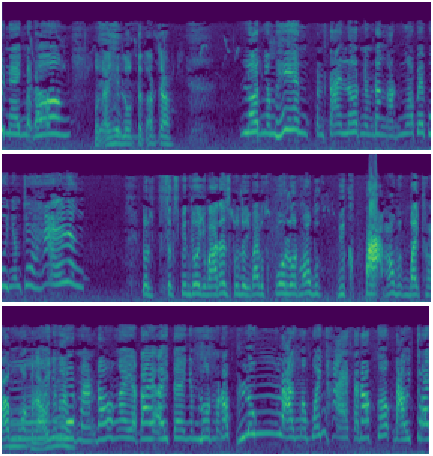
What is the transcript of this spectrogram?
ភ្នែកម្ដងគាត់ឯងហ៊ានលោតទឹកអត់ចាស់ លោតខ្ញុំហ៊ានប៉ុន្តែលោតខ្ញុំដឹងអត់ងាប់ទេពូខ្ញុំចេះហែលហ្នឹងលោតទឹកស្ពានទួយច្បាស់ទៅស្ពានទួយច្បាស់វាខ្ពស់លោតមកវាវាខ្ប៉ាក់មកវាបែកថ្លើមងាប់បណ្ដោយហ្នឹងខ្ញុំលោតម៉ានដងហើយអត់ដែរអីទេខ្ញុំលោតមកដល់ភ្លុងឡើងមកវិញហែទៅដល់គោកដោយត្រី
